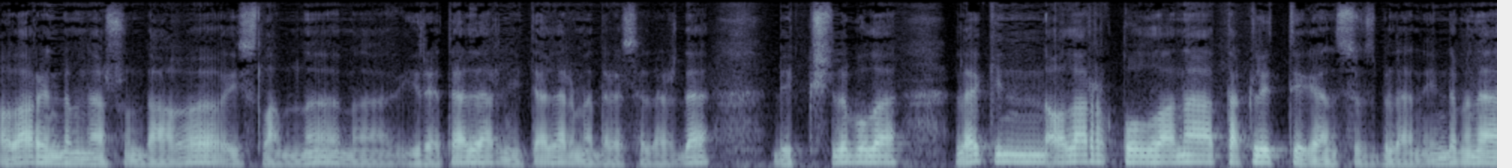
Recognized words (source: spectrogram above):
алар инде менә шундагы исламны менә өйрәтәләр нитәләр мәдрәсәләрдә бик көчле була ләкин алар куллана таклит дигән сүз белән инде менә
